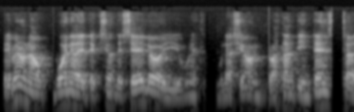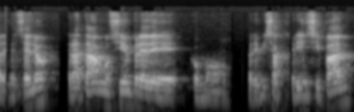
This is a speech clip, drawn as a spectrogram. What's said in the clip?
primero una buena detección de celo y una estimulación bastante intensa del celo. Tratamos siempre de, como premisa principal,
